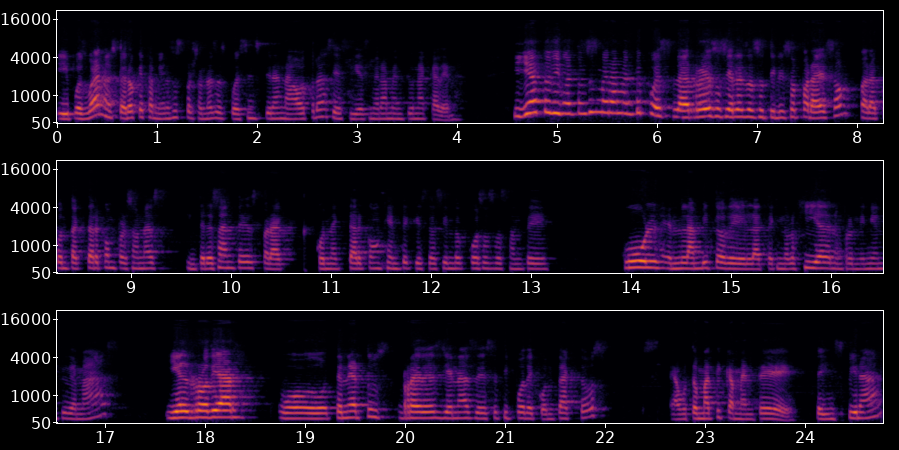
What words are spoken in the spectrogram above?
Y pues bueno, espero que también esas personas después se inspiran a otras y así es meramente una cadena. Y ya te digo, entonces meramente pues las redes sociales las utilizo para eso, para contactar con personas interesantes, para conectar con gente que está haciendo cosas bastante cool en el ámbito de la tecnología, del emprendimiento y demás. Y el rodear o tener tus redes llenas de ese tipo de contactos, automáticamente te inspiran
